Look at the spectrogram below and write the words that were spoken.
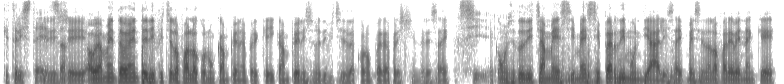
Che Sì, sì, tristezza. sì. Ovviamente ovviamente è difficile farlo con un campione, perché i campioni sono difficili da corrompere a prescindere, sai. Sì. È come se tu dici a Messi: "Messi perde i mondiali." Sai, Messi non lo farebbe neanche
